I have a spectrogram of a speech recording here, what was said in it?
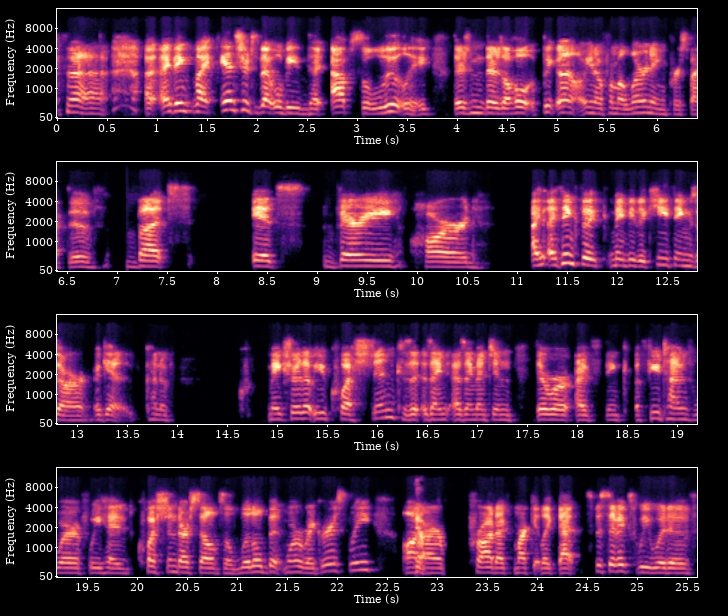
I think my answer to that will be that absolutely. There's there's a whole uh, you know from a learning perspective, but it's very hard. I, I think that maybe the key things are again kind of make sure that you question because as I as I mentioned, there were I think a few times where if we had questioned ourselves a little bit more rigorously on yeah. our product market like that specifics, we would have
